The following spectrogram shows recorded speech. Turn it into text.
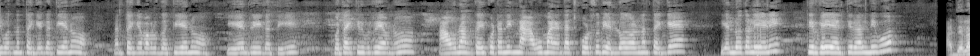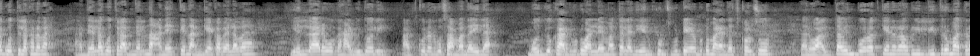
ಇವತ್ತು ನನ್ನ ತಂಗಿ ಗತಿ ಏನು? ನನ್ನ ತಂಗಿ ಮಗಳ ಗತಿ ಏನು? ಏನ್ರಿ ಗತಿ? ಗೊತ್ತಾಯ್ತಿರ್ಬಿಡ್ರಿ ಅವನು? ಅವನು ಹಂಗೆ ಕೈ ಕೊಟ್ಟನಿಗೆ ನಾವು ಮನೆಯಿಂದ ಹಚ್ಚಿ ಕೊಡ್ಸೋದು ಎಲ್ಲೋದಳು ನನ್ನ ತಂಗೆ? ಎಲ್ಲೋದಳು ಹೇಳಿ? ತಿರ್ಗಾ ಹೇಳ್ತೀರಲ್ಲ ನೀವು? ಅದೆಲ್ಲ ಗೊತ್ತಿಲ್ಲ ಕಣವ ಅದೆಲ್ಲ ಗೊತ್ತಿಲ್ಲ. ಅದನ್ನೆಲ್ಲ ನಾನೇಕೆ ನನಗೆ ಕವೆಲ್ಲವ ಎಲ್ಲರೂ ಹೋಗಿ ಹಾಳ್ಬಿದ್ದೋಲಿ ಅದಕ್ಕೂ ನನಗೂ ಸಂಬಂಧ ಇಲ್ಲ. ಮೊದಲು ಕರೆದ್ಬಿಟ್ಟು ಒಳ್ಳೆ ಮಾತಲ್ಲ, ಅದು ಏನು ಕುಣಿಸ್ಬಿಟ್ಟು ಹೇಳ್ಬಿಟ್ಟು ಮನೆ ಹಚ್ಕೊಳ್ಸು ನಾನು ಅಲ್ತಾವಿನ ಬರೋದಕ್ಕೆ ಏನಾರು ಅವ್ರು ಇಲ್ಲಿದ್ರು ಮಾತ್ರ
